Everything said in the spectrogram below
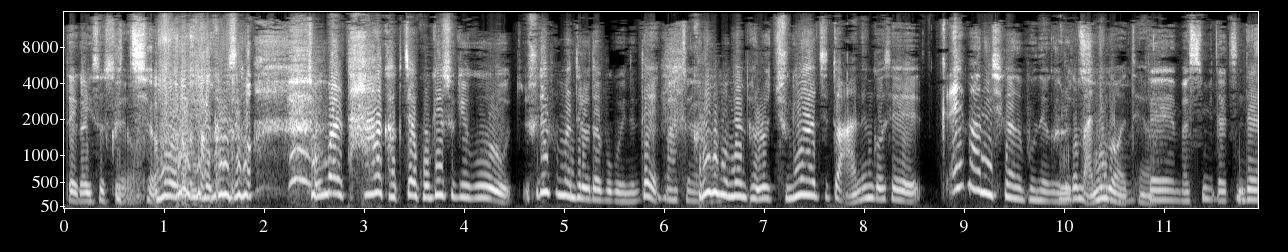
때가 있었어요. 그쵸. 네, 그래서 정말 다 각자 고개 숙이고 휴대폰만 들여다보고 있는데 맞아요. 그러고 보면 별로 중요하지도 않은 것에 꽤 많은 시간을 보내고 있는 건 맞는 것 같아요. 네, 맞습니다. 진짜. 네.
